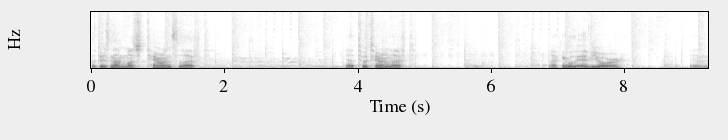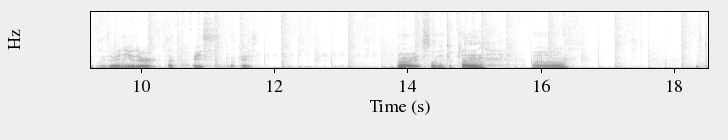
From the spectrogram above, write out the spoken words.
So there's not much Terrons left. Yeah, two Terron left. I can go to Avior. And is there any other static base? Okay. Alright, so I need to plan. Um, need to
